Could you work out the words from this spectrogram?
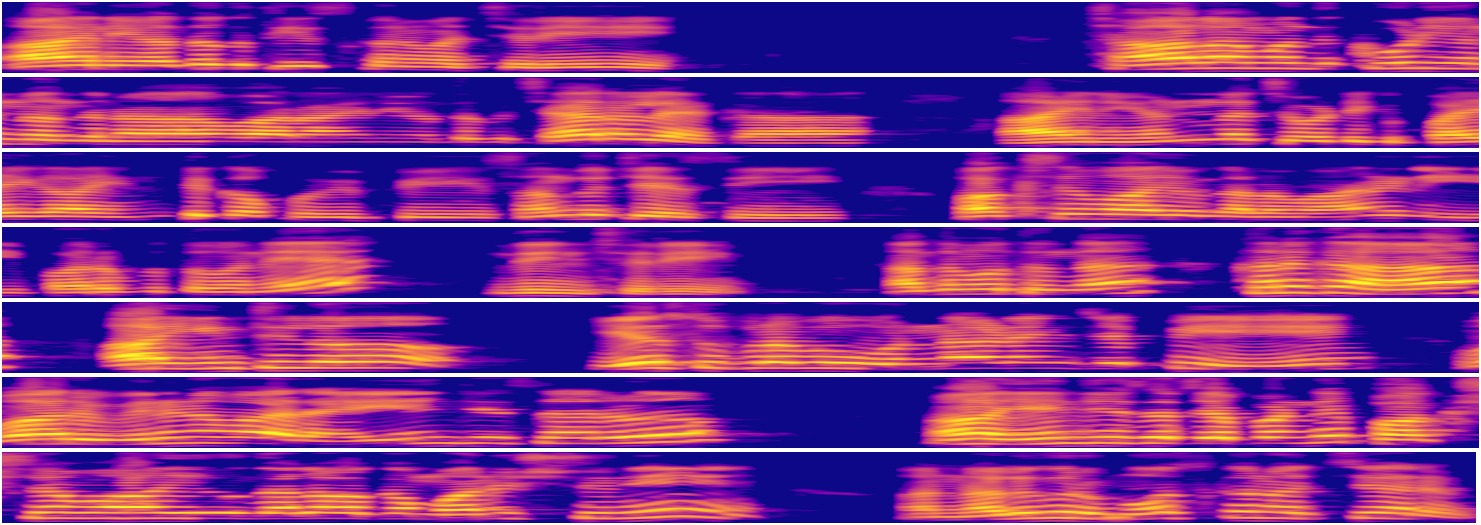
ఆయన యొద్దకు తీసుకుని వచ్చిరి. చాలా మంది కూడి ఉన్నందున వారు ఆయన యొద్దకు చేరలేక ఆయన ఉన్న చోటికి పైగా ఇంటి కప్పు విప్పి సందు చేసి పక్షవాయువు గల వాణిని పరుపుతోనే దించిరి. అర్థమవుతుందా? కనుక ఆ ఇంటిలో యేసు ప్రభు ఉన్నాడని చెప్పి వారు వినిన వారు ఏం చేశారు? ఆ ఏం చేశారు చెప్పండి? పక్షవాయువు గల ఒక మనుష్యుని నలుగురు మోసుకొని వచ్చారు.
